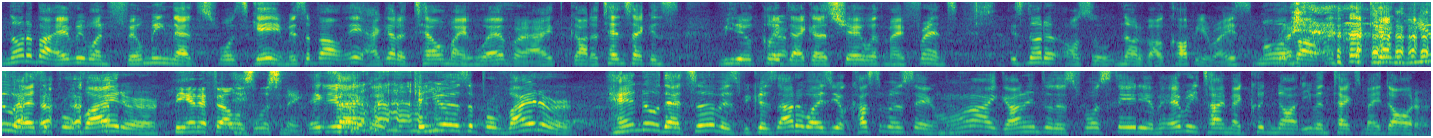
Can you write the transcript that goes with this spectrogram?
not about everyone filming that sports game, it's about, hey, I got to tell my whoever, I got a 10 seconds video clip Yeah. that I got to share with my friends. It's not a, also not about copyright, it's more about, can you as a provider The NFL is listening. Exactly. Can you as a provider handle that service? Because otherwise your customers saying, oh, I got into the sports stadium every time I could not even text my daughter.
